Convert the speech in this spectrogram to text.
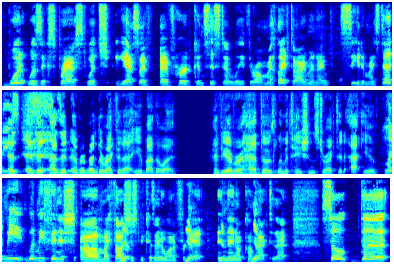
what was expressed, which yes, I've I've heard consistently throughout my lifetime, and I see it in my studies. Has, has, it has it ever been directed at you? By the way, have you ever had those limitations directed at you? Let me let me finish uh, my thoughts yeah. just because I don't want to forget, yeah. and yeah. then I'll come back to that. So the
